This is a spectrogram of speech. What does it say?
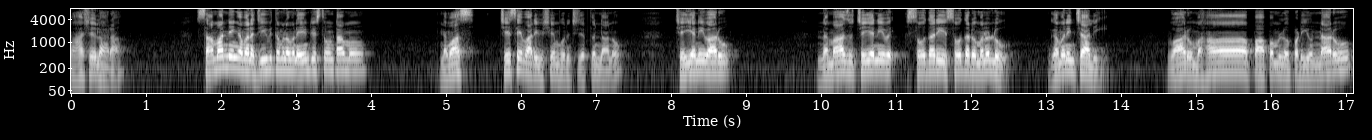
మహాశయులారా సామాన్యంగా మన జీవితంలో మనం ఏం చేస్తూ ఉంటాము? నమాజ్ చేసే వారి విషయం గురించి చెప్తున్నాను. చెయ్యని వారు నమాజు చేయని సోదరి సోదరు మనులు గమనించాలి. వారు మహాపాపంలో పడి ఉన్నారు.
